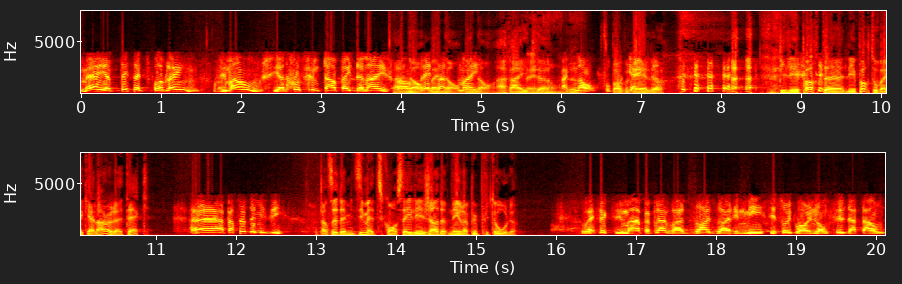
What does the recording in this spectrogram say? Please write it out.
Mais il y a peut-être un petit problème. Dimanche, il y a donc une tempête de neige. Ah non, 20 mais non, mais non. Arrête, Ben là. non, non, faut pas, pas vrai, là. Puis les portes, euh, les portes ouvrent à quelle heure, Tech? Euh, à partir de midi. À partir de midi, mais tu conseilles les gens de venir un peu plus tôt, là. Effectivement. À peu près vers 10h, 10h30. C'est sûr qu'il va y avoir une longue file d'attente.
